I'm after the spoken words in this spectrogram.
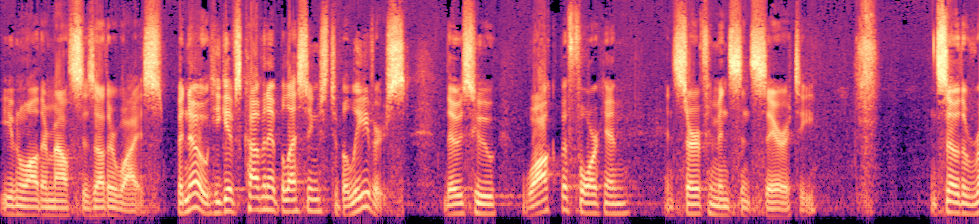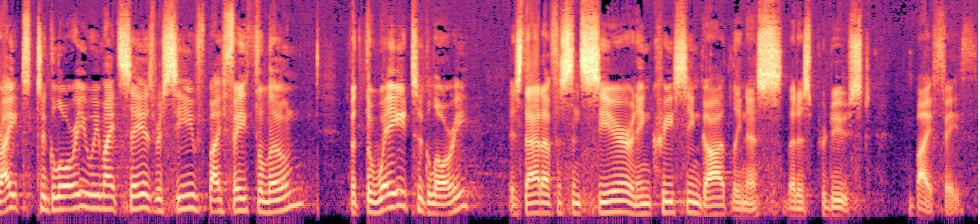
even while their mouth says otherwise. But no, he gives covenant blessings to believers those who walk before him and serve him in sincerity. And so the right to glory, we might say, is received by faith alone, but the way to glory is that of a sincere and increasing godliness that is produced by faith.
